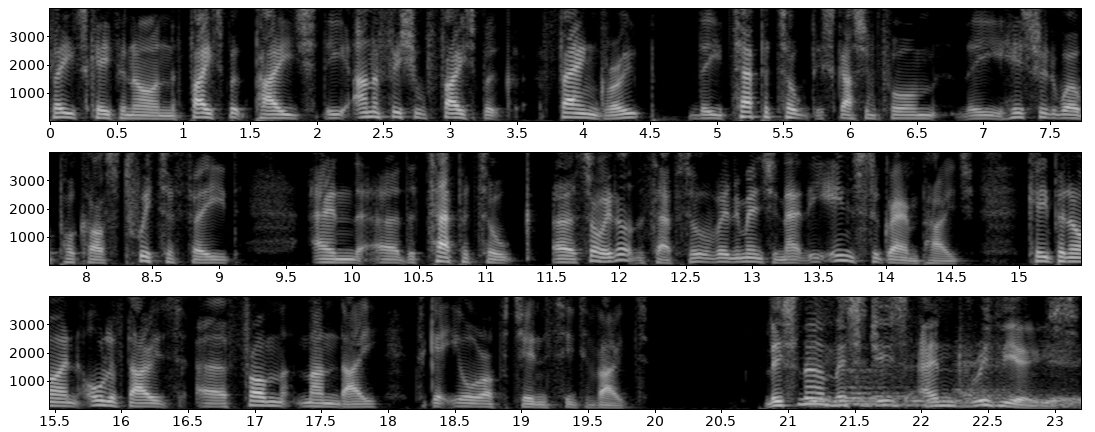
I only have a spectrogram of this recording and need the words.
Please keep an eye on the Facebook page, the unofficial Facebook fan group, the Tapatalk discussion forum, the History of the World podcast Twitter feed, and uh, the Tapatalk. Uh, sorry, not the Tapatalk. I've already mentioned that. The Instagram page. Keep an eye on all of those uh, from Monday to get your opportunity to vote. Listener messages and reviews.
